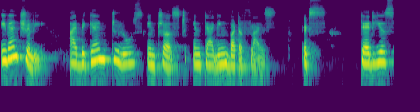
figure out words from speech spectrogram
eventually, I began to lose interest in tagging butterflies. It's tedious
